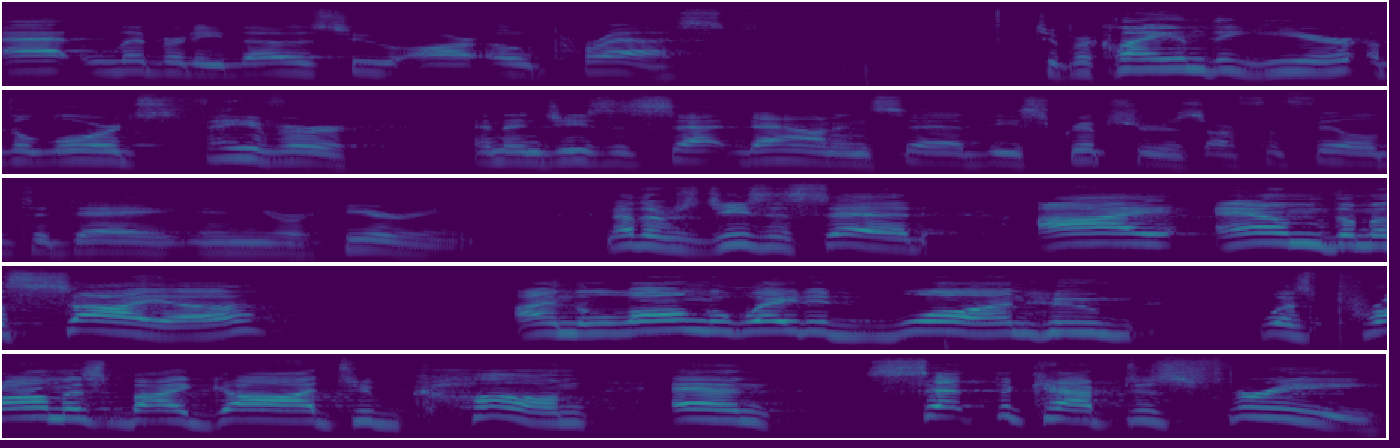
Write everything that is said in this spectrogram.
at liberty those who are oppressed, to proclaim the year of the Lord's favor. And then Jesus sat down and said, These scriptures are fulfilled today in your hearing. In other words, Jesus said, I am the Messiah. I'm the long awaited one who was promised by God to come and set the captives free.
